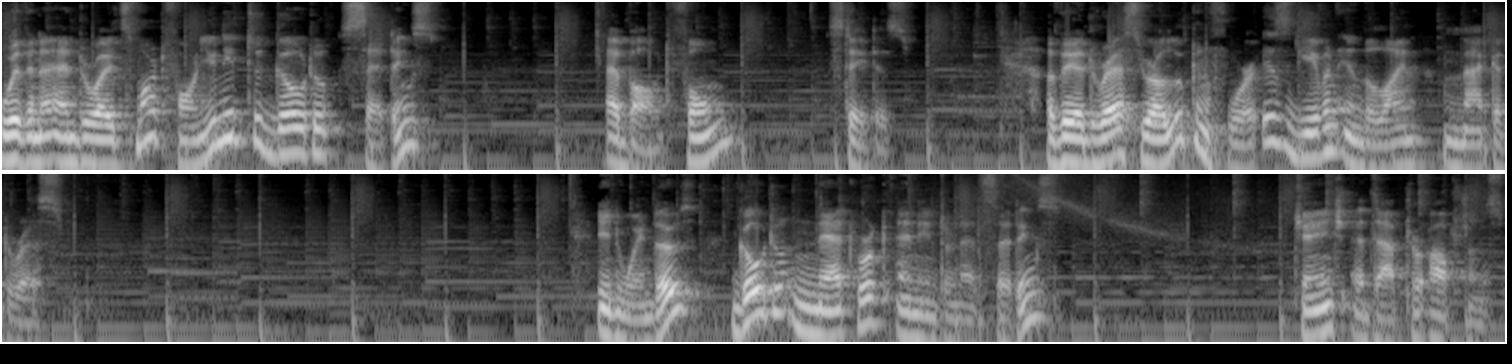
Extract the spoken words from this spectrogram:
with an Android smartphone, you need to go to Settings, About Phone, Status. The address you are looking for is given in the line MAC address. In Windows, go to Network and Internet Settings, change Adapter options.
